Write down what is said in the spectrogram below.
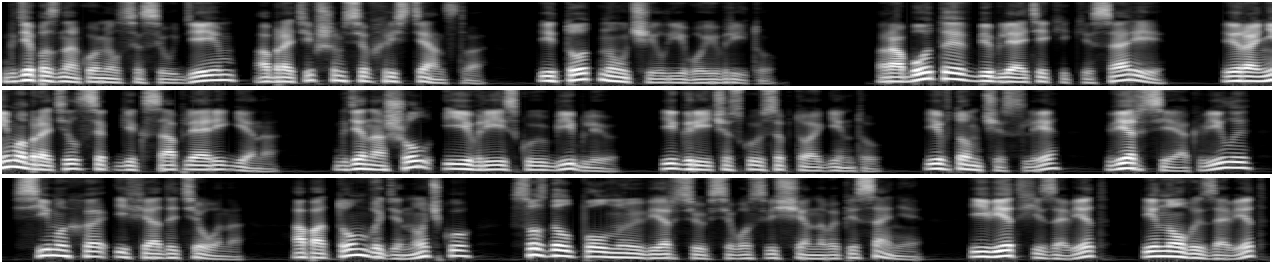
где познакомился с иудеем, обратившимся в христианство, и тот научил его ивриту. Работая в библиотеке Кесарии, Ироним обратился к Гексапле Оригена, где нашел и еврейскую Библию, и греческую Септуагинту, и в том числе версии Аквилы, Симаха и Феодотиона, а потом в одиночку создал полную версию всего священного писания, и Ветхий Завет, и Новый Завет,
